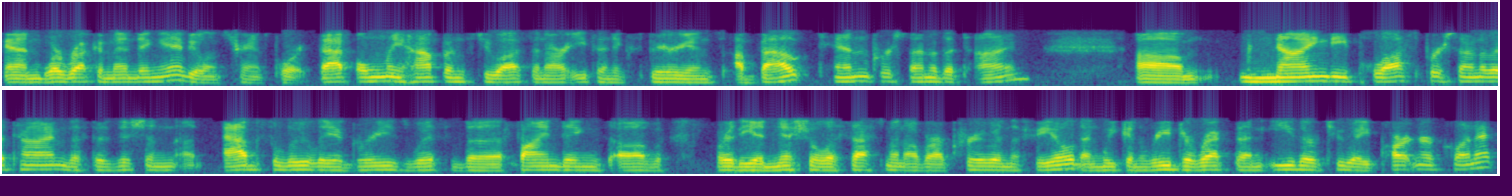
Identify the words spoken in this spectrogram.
and we're recommending ambulance transport. That only happens to us in our Ethan experience about 10% of the time. Um, 90 plus percent of the time, the physician absolutely agrees with the findings of or the initial assessment of our crew in the field, and we can redirect them either to a partner clinic.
